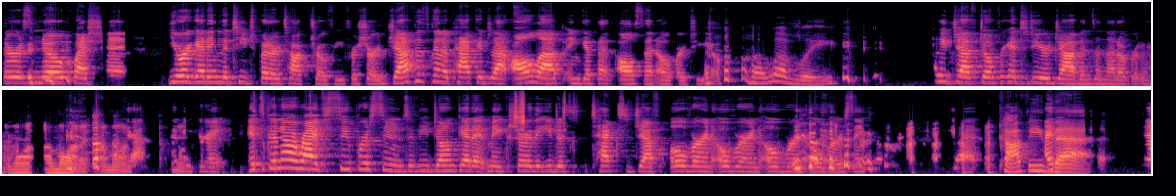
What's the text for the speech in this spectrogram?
There is no question. You are getting the Teach Better Talk trophy for sure. Jeff is going to package that all up and get that all sent over to you. lovely hey, Jeff, don't forget to do your job and send that over to her. I'm on, I'm on it. I'm on it. Be great. It's going to arrive super soon. So if you don't get it, make sure that you just text Jeff over and over and over and over saying, yeah. copy I- that Yeah,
